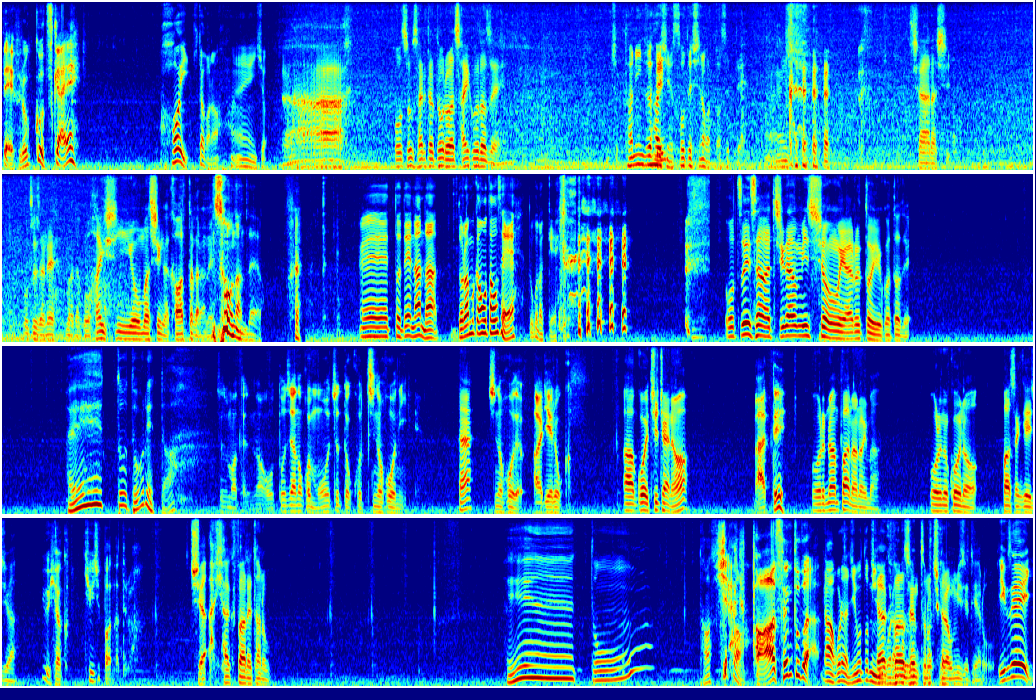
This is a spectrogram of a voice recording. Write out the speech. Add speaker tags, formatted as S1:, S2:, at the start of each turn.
S1: デフロックを使え。
S2: はい来たかな。はいよいしょ。
S3: ああ放送された道路は最高だぜ。
S2: ちょ多人数配信想定してなかった設定。はい。
S3: しゃあなしおついさんねまだこう配信用マシンが変わったからね。
S2: そうなんだよ。えーっとでなんだ？ドラム缶を倒せ？どこだっけ？
S3: おついさんは違うミッションをやるということで
S2: えーっとどれだ？
S1: ちょっと待ってな音じゃのこれもうちょっとこっちの方に。こ
S3: え
S1: っちの方でありえるか。
S3: あ声ちっちゃいの？
S1: 待って。
S3: 俺何パーなの今？俺の声のパーセンゲージは
S1: ？U190% になってるわ。
S3: じゃあ100%で頼む。
S2: えーっとタスクか
S1: 100%だ
S2: あこれは地元民の娯楽
S3: 100%の力を見せてやろう。行くぜ。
